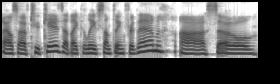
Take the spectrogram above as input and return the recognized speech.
I also have two kids. I'd like to leave something for them. Uh, so,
